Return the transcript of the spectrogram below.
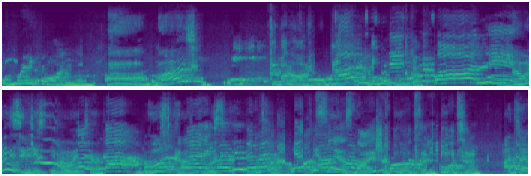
прикольно. Бач? Це банани. Ну, утка. Дивись, який сніговичок. Гуска, гуска. Утка. А це знаєш хто це? Хто це? А це.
